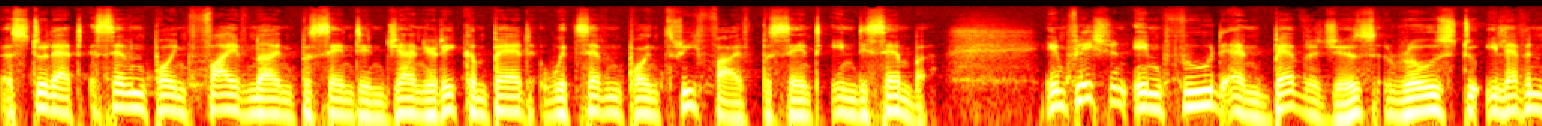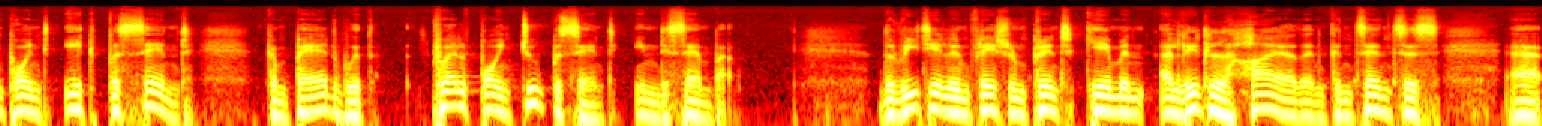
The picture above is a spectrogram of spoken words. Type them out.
uh, stood at 7.59% in January compared with 7.35% in December. Inflation in food and beverages rose to 11.8% compared with 12.2% in December. The retail inflation print came in a little higher than consensus uh,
